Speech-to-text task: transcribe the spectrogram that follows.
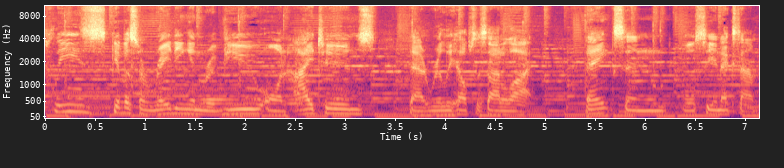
please give us a rating and review on iTunes. That really helps us out a lot. Thanks, and we'll see you next time.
